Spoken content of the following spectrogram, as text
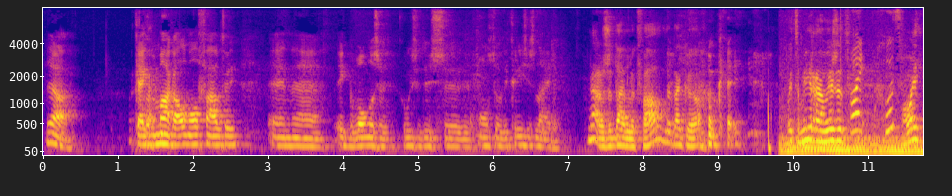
ja, kijk, we maken allemaal fouten. En ik bewonder ze, hoe ze dus ons door de crisis leiden. Nou, dat is een duidelijk verhaal. Dank u wel. Oké. Okay. Hoi Tamira, hoe is het? Hoi, goed. Hoi.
